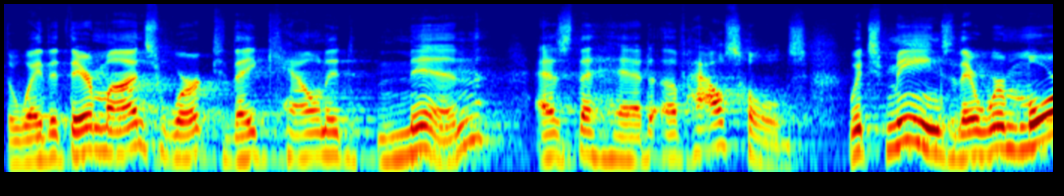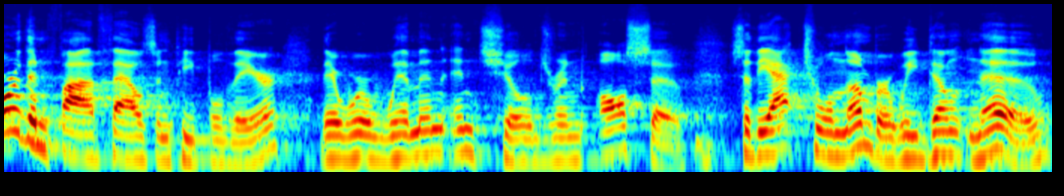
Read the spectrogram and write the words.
the way that their minds worked, they counted men as the head of households, which means there were more than 5,000 people there. There were women and children also. So the actual number we don't know,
